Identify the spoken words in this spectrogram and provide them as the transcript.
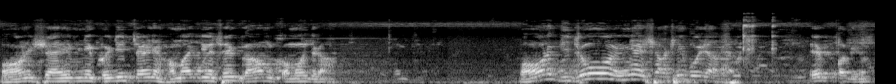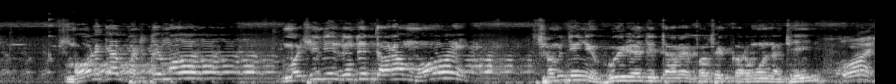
ભવન સાહેબની ખુદી તેણે હમાજ્યું છે ગામ કમોદરા. ભવન કીધો અહીંયા સાખી બોલ્યા એક પગે. મોણ કે ભટકીમાં મશીની સુધી તારા મોય. સમજીને હુઈ રહેતી તારે પછી કરવું નથી. હોય.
